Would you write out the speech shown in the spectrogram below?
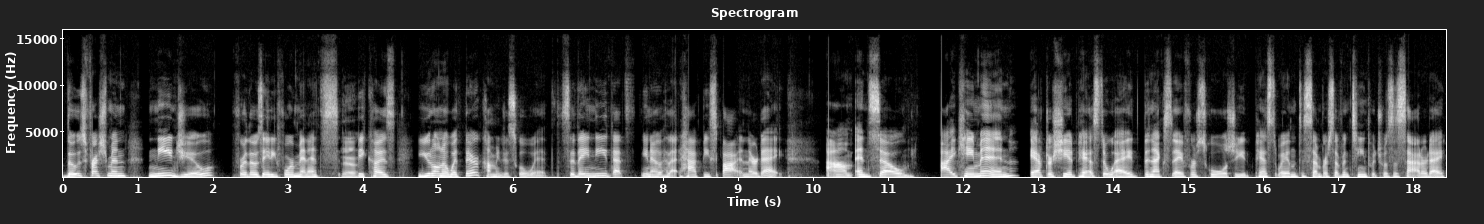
those freshmen need you for those 84 minutes Yeah. because you don't know what they're coming to school with. So they need that, you know, that happy spot in their day. Um, and so I came in after she had passed away the next day for school. She had passed away on December 17th, which was a Saturday.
